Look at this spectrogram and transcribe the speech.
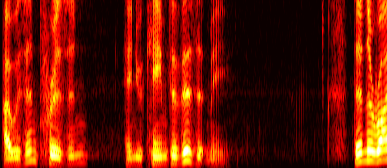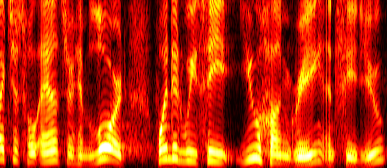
I was in prison, and you came to visit me. Then the righteous will answer him, Lord, when did we see you hungry and feed you,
